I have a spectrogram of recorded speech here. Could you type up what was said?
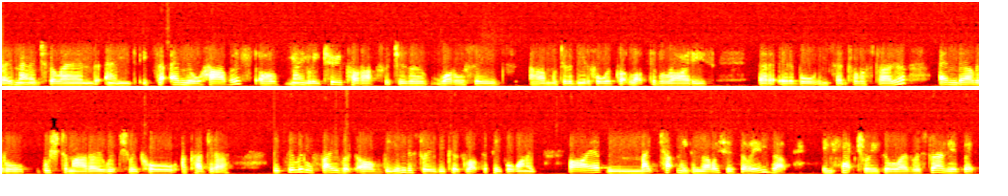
they manage the land, and it's an annual harvest of mainly two products, which are the wattle seeds, um, which are beautiful. We've got lots of varieties that are edible in Central Australia, and our little bush tomato, which we call a kajara. It's a little favourite of the industry because lots of people want to buy it and make chutneys and relishes, so it ends up in factories all over Australia, but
